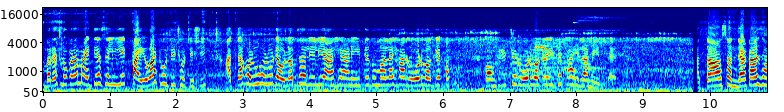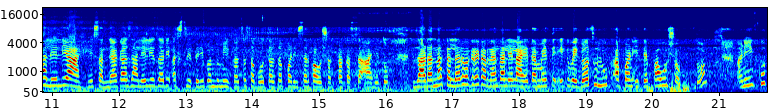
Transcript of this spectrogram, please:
बऱ्याच लोकांना माहिती असेल ही एक पायवाट होती छोटीशी. आता हळूहळू डेव्हलप झालेली आहे आणि इथे तुम्हाला ह्या रोड वगैरे कॉन्क्रीटचे रोड वगैरे इथे पाहायला मिळत आहे आता संध्याकाळ झालेली आहे. संध्याकाळ झालेली जरी असली तरी पण तुम्ही इकडचा सभोवतालचा परिसर पाहू शकता कसा आहे तो. झाडांना कलर वगैरे करण्यात आलेला आहे त्यामुळे ते एक वेगळंच लूक आपण इथे पाहू शकतो. आणि खूप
